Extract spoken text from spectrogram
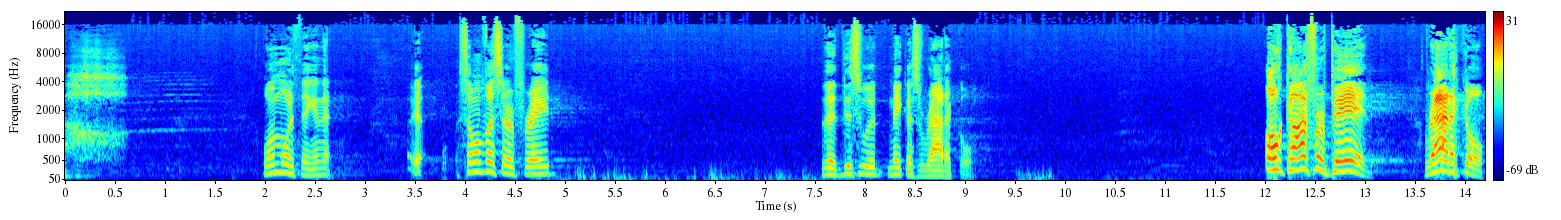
oh. One more thing, and that some of us are afraid that this would make us radical. Oh, God forbid, radical.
